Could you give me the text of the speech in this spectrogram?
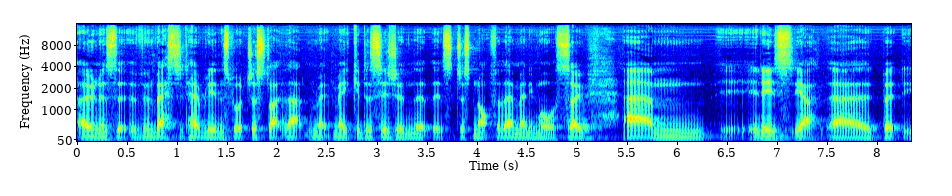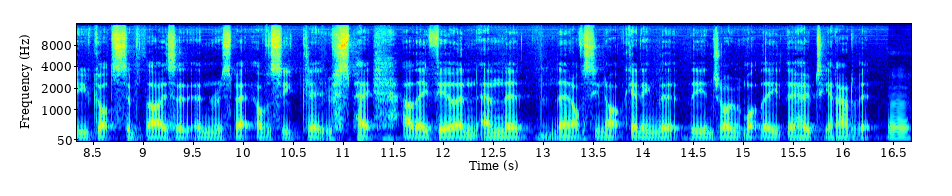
owners that have invested heavily in the sport just like that make a decision that it's just not for them anymore. So um, it is, yeah, uh, but you've got to sympathise and respect, obviously clearly respect how they feel and, and they're, they're obviously not getting the, the enjoyment, what they, they hope to get out of it. Mm.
